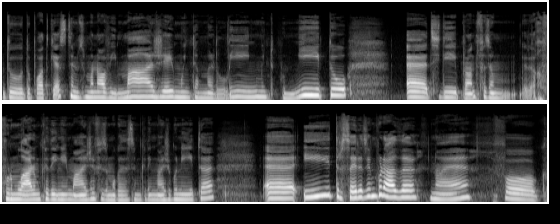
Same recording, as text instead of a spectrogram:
do, do podcast. Temos uma nova imagem, muito amarelinho, muito bonito. Uh, decidi, pronto, fazer um, reformular um bocadinho a imagem, fazer uma coisa assim um bocadinho mais bonita. Uh, e terceira temporada, não é? Fogo,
